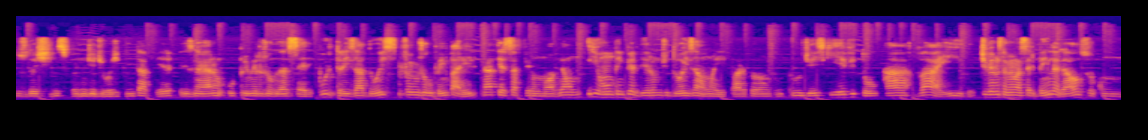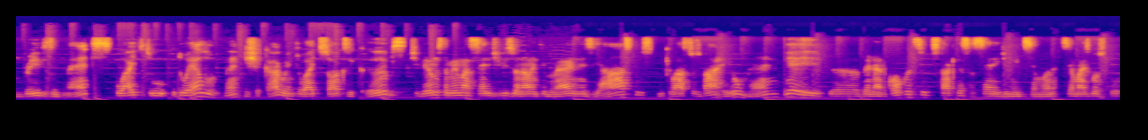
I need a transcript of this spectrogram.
dos dois times foi no dia de hoje, quinta-feira, eles ganharam o primeiro jogo da série por 3 a 2 Foi um jogo bem parelho. Na terça-feira, um 9 a 1 E ontem perderam de 2 a 1 aí para o Toronto Blue Jays, que evitou a varrida. Tivemos também uma série bem legal, só com Braves e Mets. White, o, o duelo né, de Chicago entre White Sox e Cubs. Tivemos também uma série divisional entre Mariners e Astros, em que o Astros varreu o Mariners. E aí, uh, Bernardo, qual foi o seu destaque dessa série de meio de semana que você mais gostou?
